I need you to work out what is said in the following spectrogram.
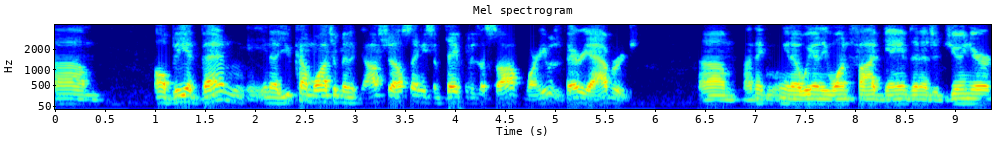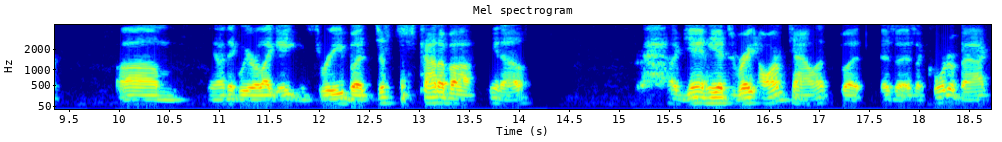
um, albeit Ben, you know, you come watch him. And I'll, show, I'll send you some tape as a sophomore. He was very average. Um, I think you know we only won five games, and as a junior, um, you know, I think we were like eight and three, but just, just kind of a you know again, he had great arm talent, but as a, as a quarterback,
